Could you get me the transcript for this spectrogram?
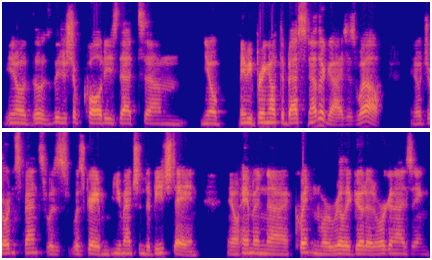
you know, those leadership qualities that, um, you know, maybe bring out the best in other guys as well. You know, Jordan Spence was, was great. You mentioned the beach day and, you know, him and, uh, Quinton were really good at organizing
